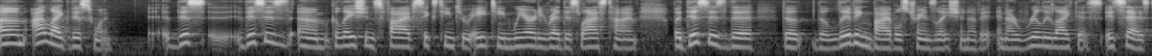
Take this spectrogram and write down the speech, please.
Um, I like this one this this is um, Galatians 5, 16 through 18. We already read this last time, but this is the, the, the Living Bible's translation of it, and I really like this. It says,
